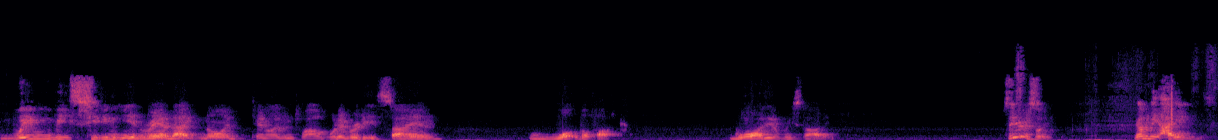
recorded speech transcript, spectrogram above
we will be sitting here in round 8, 9, 10, 11, 12, whatever it is, saying, what the fuck? Why didn't we start him? Seriously. Going to be ages.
